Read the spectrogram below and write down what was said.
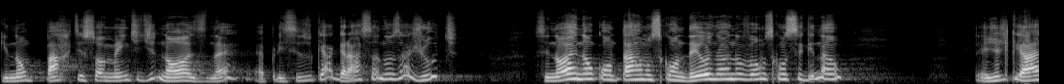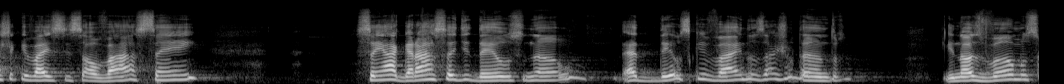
que não parte somente de nós, né? É preciso que a graça nos ajude. Se nós não contarmos com Deus, nós não vamos conseguir, não. Tem gente que acha que vai se salvar sem, sem a graça de Deus. Não, é Deus que vai nos ajudando. E nós vamos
